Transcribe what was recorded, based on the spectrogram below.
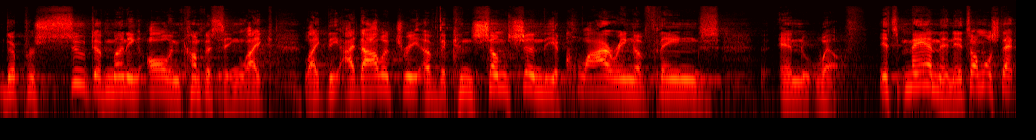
the pursuit of money all encompassing, like, like the idolatry of the consumption, the acquiring of things and wealth. It's mammon. It's almost that,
